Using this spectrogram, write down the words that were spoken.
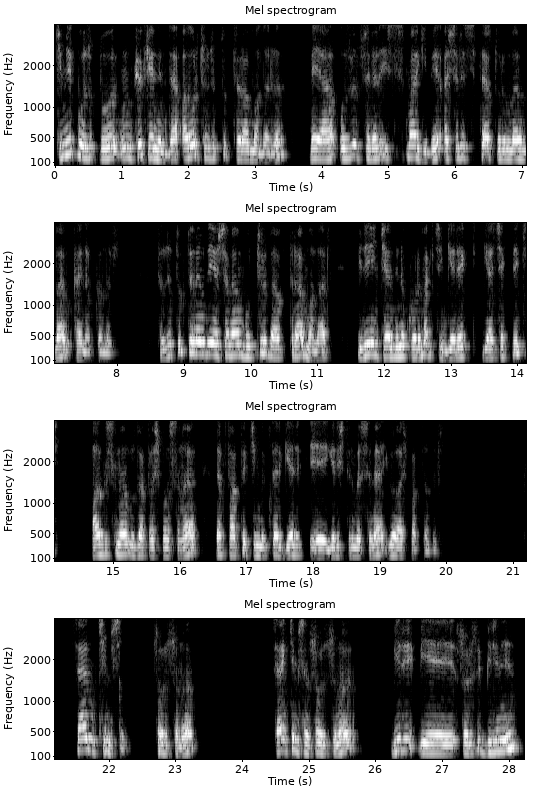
kimlik bozukluğunun kökeninde ağır çocukluk travmaları veya uzun süreli istismar gibi aşırı stres durumlarından kaynaklanır. Çocukluk döneminde yaşanan bu tür travmalar bireyin kendini korumak için gerek gerçeklik algısından uzaklaşmasına ve farklı kimlikler e, geliştirmesine yol açmaktadır. Sen kimsin sorusunu sen kimsin sorusunu bir, bir sorusu birinin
